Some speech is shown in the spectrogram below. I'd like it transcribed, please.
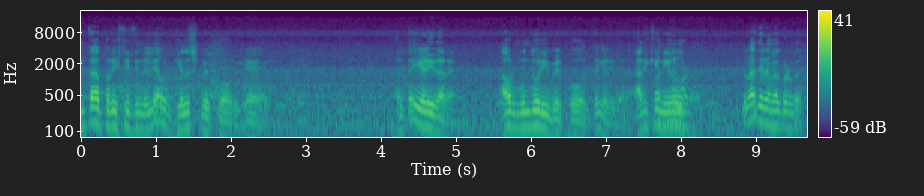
ಇಂಥ ಪರಿಸ್ಥಿತಿನಲ್ಲಿ ಅವ್ರು ಗೆಲ್ಲಿಸ್ಬೇಕು ಅವ್ರಿಗೆ ಅಂತ ಹೇಳಿದ್ದಾರೆ. ಅವ್ರು ಮುಂದುವರಿಬೇಕು ಅಂತ ಹೇಳಿದ್ದಾರೆ. ಅದಕ್ಕೆ ನೀವು ರಾಜೀನಾಮೆ ಕೊಡಬೇಕು.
